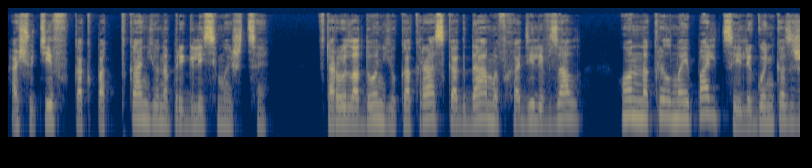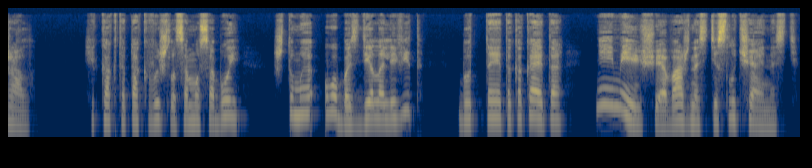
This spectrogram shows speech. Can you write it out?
ощутив, как под тканью напряглись мышцы. Второй ладонью, как раз когда мы входили в зал, он накрыл мои пальцы и легонько сжал. И как-то так вышло само собой, что мы оба сделали вид, будто это какая-то не имеющая важности случайность.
